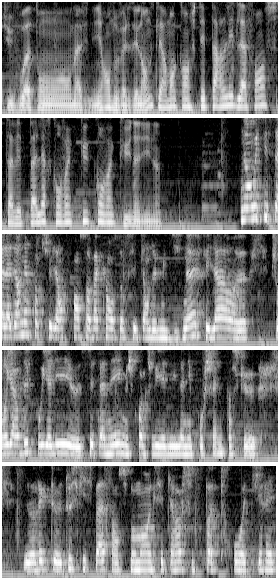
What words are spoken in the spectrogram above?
tu vois ton avenir en Nouvelle-Zélande. Clairement, quand je t'ai parlé de la France, tu n'avais pas l'air convaincu, convaincu, Nadine. Non, oui, c'est ça. La dernière fois que je suis allée en France en vacances, donc c'était en 2019. Et là, euh, je regardais pour y aller euh, cette année, mais je crois que je vais y aller l'année prochaine parce que euh, avec tout ce qui se passe en ce moment, etc., je suis pas trop attirée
